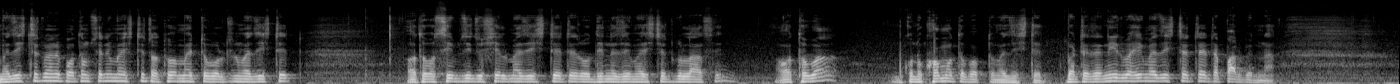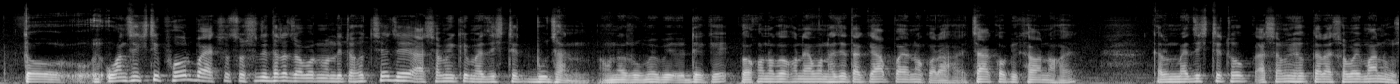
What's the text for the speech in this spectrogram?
ম্যাজিস্ট্রেট মানে প্রথম শ্রেণির ম্যাজিস্ট্রেট অথবা মেট্রোপলিটন ম্যাজিস্ট্রেট অথবা চিফ জুডিশিয়াল ম্যাজিস্ট্রেটের অধীনে যে ম্যাজিস্ট্রেটগুলো আছে, অথবা কোনো ক্ষমতাপ্রাপ্ত ম্যাজিস্ট্রেট। বাট এটা নির্বাহী ম্যাজিস্ট্রেট এটা পারবেন না। তো ওয়ান সিক্সটি ফোর বা একশো চৌষট্টি ধারা জবানবন্দিটা হচ্ছে যে আসামিকে ম্যাজিস্ট্রেট বুঝান। ওনার রুমে ডেকে কখনো কখনো এমন হয় যে তাকে আপ্যায়নও করা হয়, চা, কফি খাওয়ানো হয়। কারণ ম্যাজিস্ট্রেট হোক, আসামি হোক, তারা সবাই মানুষ।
